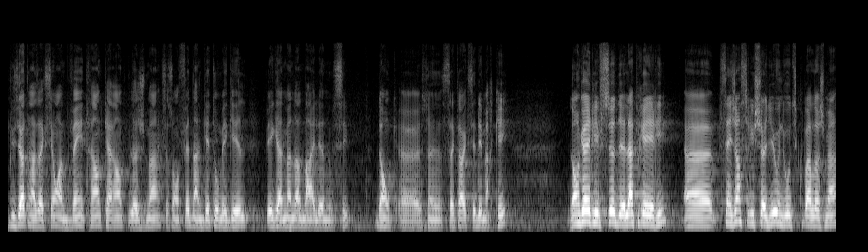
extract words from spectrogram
plusieurs transactions entre 20, 30, 40 logements qui se sont faits dans le ghetto McGill, puis également dans le Myland aussi. Donc, c'est un secteur qui s'est démarqué. Longueuil, Rive-Sud, La Prairie. Saint-Jean-sur-Richelieu, au niveau du coût par logement,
